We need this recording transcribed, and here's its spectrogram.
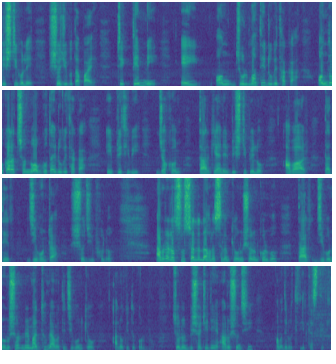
বৃষ্টি হলে সজীবতা পায়, ঠিক তেমনি এই জুলমাতে ডুবে থাকা, অন্ধকারাচ্ছন্ন অজ্ঞতায় ডুবে থাকা এই পৃথিবী যখন তার জ্ঞানের বৃষ্টি পেল, আবার তাদের জীবনটা সজীব হলো। আমরা রসুল সাল্লাহ সাল্লামকে অনুসরণ করব, তার জীবন অনুসরণের মাধ্যমে আমাদের জীবনকেও আলোকিত করব। চলুন বিষয়টি নিয়ে আরও শুনছি আমাদের অতিথির কাছ থেকে।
